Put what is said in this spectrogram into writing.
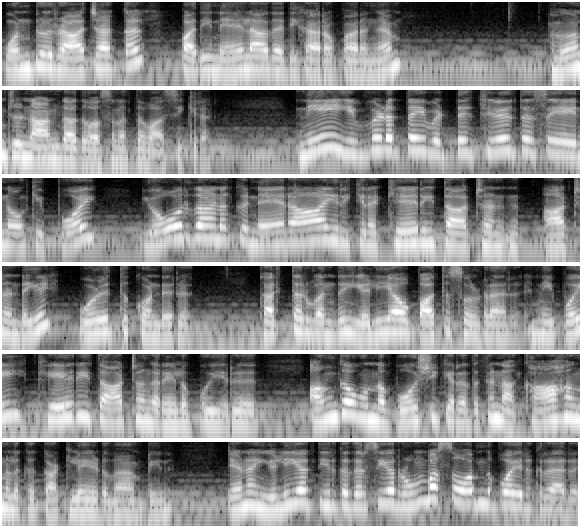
ஒன்று ராஜாக்கள் பதினேழாவது அதிகாரம் பாருங்க. மூன்று நான்காவது வசனத்தை வாசிக்கிறேன். நீ இவ்விடத்தை விட்டு கீழ்த்திசையை நோக்கி போய் யோர்தானுக்கு நேரா இருக்கிற கேரி தாற்றன் ஆற்றண்டையில் ஒழித்து கொண்டிரு. கர்த்தர் வந்து எலியாவை பார்த்து சொல்றாரு நீ போய் கேரி தாற்றங்கரையில போயிரு. அங்க உன்னை போஷிக்கிறதுக்கு நான் காகங்களுக்கு கட்டளையிடுவேன் அப்படின்னு. ஏன்னா எளிய தீர்க்கதரிசியா ரொம்ப சோர்ந்து போயிருக்கிறாரு.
